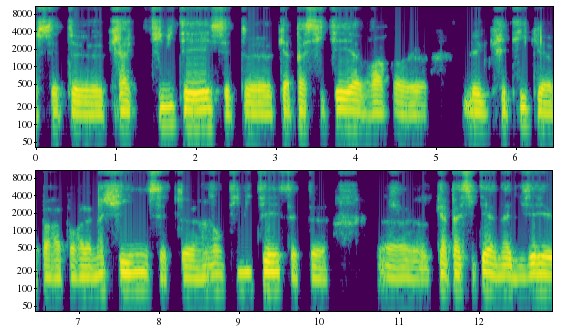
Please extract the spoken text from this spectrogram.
cette créativité, cette capacité à avoir les critiques euh, par rapport à la machine, cette euh, inventivité, cette euh, capacité à analyser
